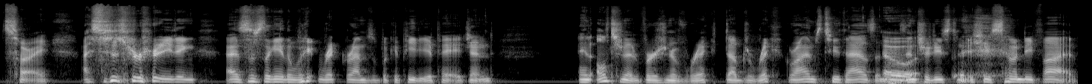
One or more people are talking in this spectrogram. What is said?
sorry, I was just reading, I was just looking at the Rick Grimes Wikipedia page and. An alternate version of Rick, dubbed Rick Grimes 2000, was Oh. introduced in issue 75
